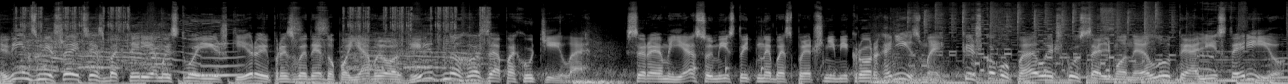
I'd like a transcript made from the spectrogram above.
Він змішається з бактеріями з твоєї шкіри і призведе до появи огидного запаху тіла. Сире м'ясо містить небезпечні мікроорганізми, кишкову паличку, сальмонеллу та лістерію,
